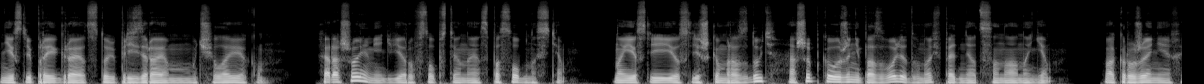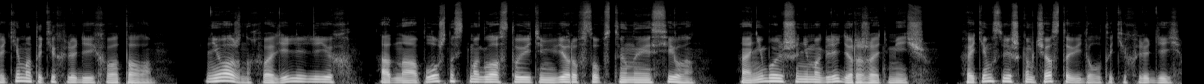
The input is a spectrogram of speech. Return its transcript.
если проиграет столь презираемому человеку. Хорошо иметь веру в собственные способности. Но если ее слишком раздуть, ошибка уже не позволит вновь подняться на ноги. В окружении Хакима таких людей хватало. Неважно, хвалили ли их, одна оплошность могла стоить им веры в собственные силы. Они больше не могли держать меч. Хаким слишком часто видел таких людей.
